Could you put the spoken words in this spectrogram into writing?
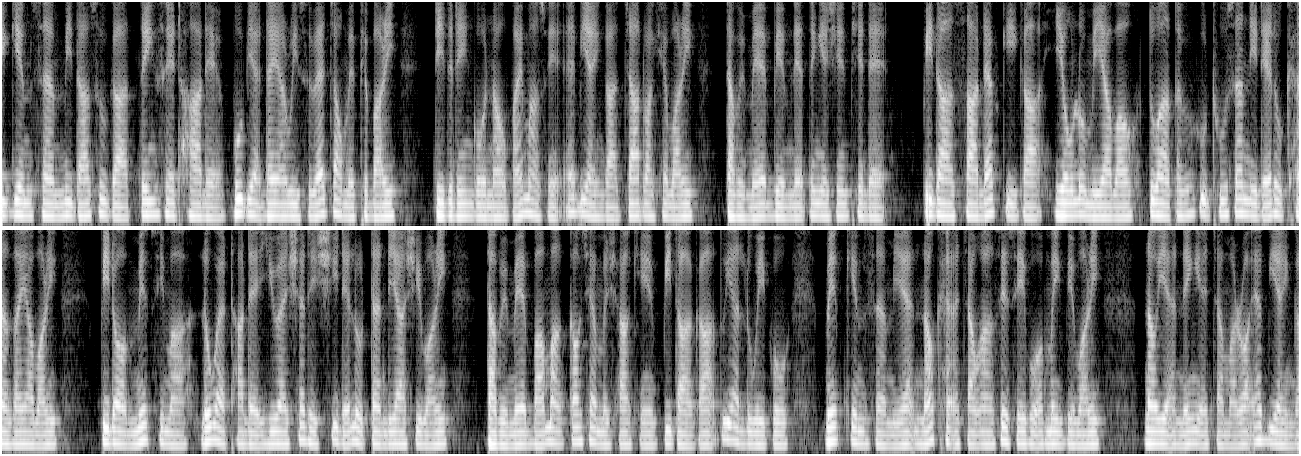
ီဂင်ဆန်မိသားစုကတင်းဆဲထားတဲ့ဘုပြဒိုင်ယာရီဆိုတဲ့အကြောင်းပဲဖြစ်ပါရီဒီသတင်းကိုနောက်ပိုင်းမှာဆိုရင် FBI ကကြားတွားခဲ့ပါရီဒါပေမဲ့ဘင်နဲ့တငယ်ချင်းဖြစ်တဲ့ပီတာဆာဒက်ကီကယုံလို့မရပါဘူးသူဟာတခုခုထူးဆန်းနေတယ်လို့ခံစားရပါရီပြီးတော့ MIP စီမှာလိုအပ်ထားတဲ့ UI ရှက်တွေရှိတယ်လို့တန်တရားရှိပါရင်ဒါပေမဲ့ဘာမှကောက်ချက်မရှာခင်ပီတာကသူ့ရဲ့လူဝေကို MIP Kimson ရဲ့နောက်ခံအကြောင်းအားစစ်ဆေးဖို့အမိန့်ပေးပါရင် နောက်ရက်အနေငယ်အကြာမှာတော့ FBI က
